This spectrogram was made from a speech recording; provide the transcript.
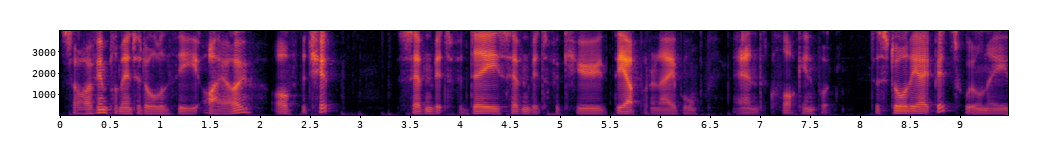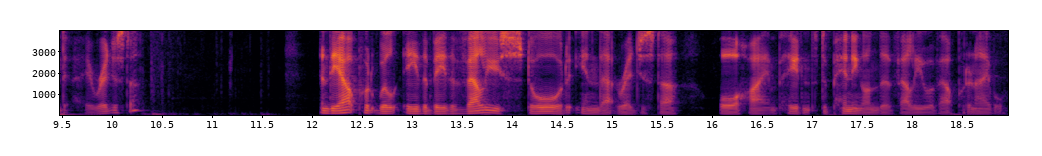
So I've implemented all of the I.O. of the chip, 7 bits for D, 7 bits for Q, the output enable, and the clock input. To store the 8 bits, we'll need a register, and the output will either be the value stored in that register or high impedance, depending on the value of output enable.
